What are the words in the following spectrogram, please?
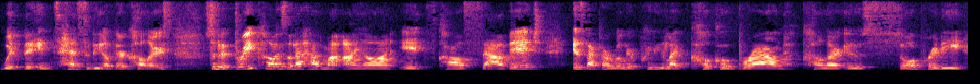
with the intensity of their colors. So the three colors that I have my eye on, it's called Savage. It's like a really pretty like cocoa brown color. It is so pretty.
